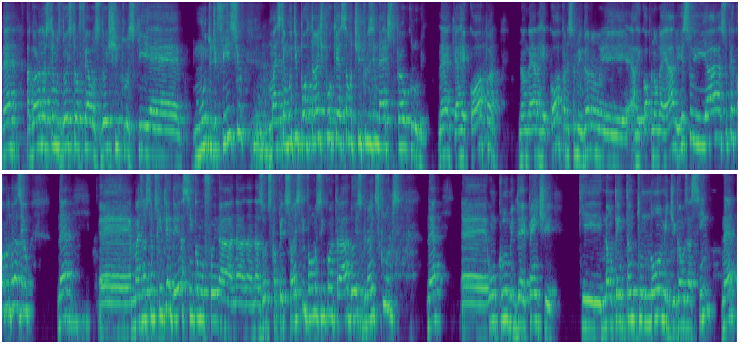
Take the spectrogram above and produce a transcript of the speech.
Né? Agora nós temos dois troféus, dois títulos que é muito difícil, mas que é muito importante porque são títulos inéditos para o clube, né? Que é a Recopa, não ganharam a Recopa, né? se não me engano, a Recopa não ganharam isso e a Supercopa do Brasil, né? É, mas nós temos que entender, assim como foi na, na, nas outras competições, que vamos encontrar dois grandes clubes, né? É, um clube de repente que não tem tanto nome, digamos assim, né?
